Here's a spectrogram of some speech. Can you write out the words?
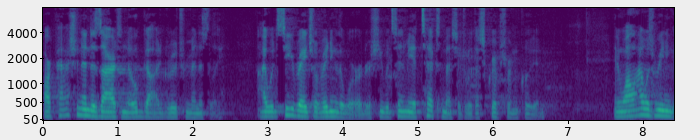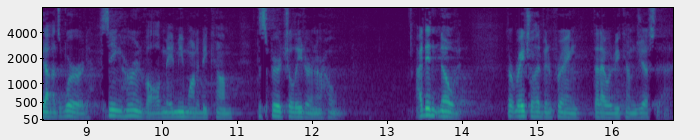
Our passion and desire to know God grew tremendously. I would see Rachel reading the Word, or she would send me a text message with a scripture included. And while I was reading God's Word, seeing her involved made me want to become the spiritual leader in our home. I didn't know it, but Rachel had been praying that I would become just that.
